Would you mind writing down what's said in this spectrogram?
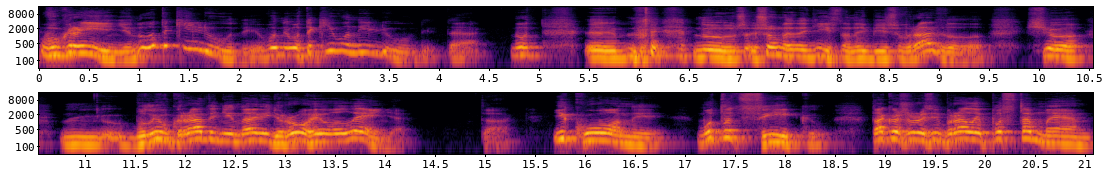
в Україні. Ну, отакі люди. Вони, отакі вони люди. Так. Ну, е, ну, що- мене дійсно найбільш вразило, що були вкрадені навіть роги оленя, так, ікони, мотоцикл. Також розібрали постамент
